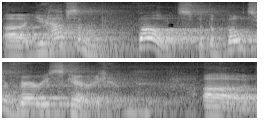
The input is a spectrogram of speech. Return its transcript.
uh, you have some boats, but the boats are very scary. Uh,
